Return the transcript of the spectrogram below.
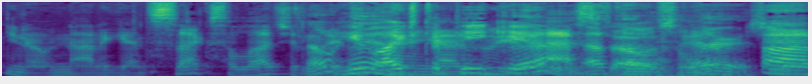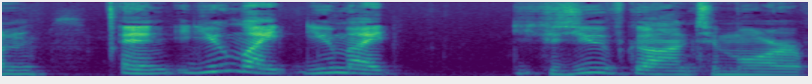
you know not against sex allegedly. No, he Yeah. likes to depending on peek who in. ask. I thought it was hilarious. yeah. Um, and you might you might because you've gone to more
